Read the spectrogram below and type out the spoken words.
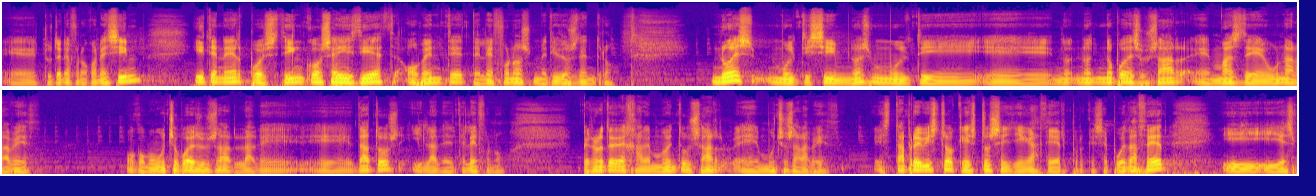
eh, tu teléfono con eSIM y tener pues 5, 6, 10 o 20 teléfonos metidos dentro. No es multisim, no es multi. Eh, no, puedes usar más de una a la vez. O como mucho puedes usar la de datos y la de teléfono pero no te deja de momento usar eh, muchos a la vez. Está previsto que esto se llegue a hacer, porque se puede hacer y, es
